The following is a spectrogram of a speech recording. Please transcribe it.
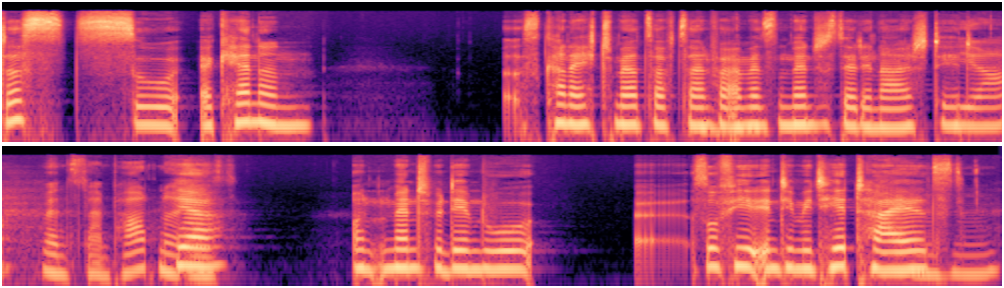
das zu erkennen, es kann echt schmerzhaft sein, vor allem wenn es ein Mensch ist, der dir nahe steht. Ja, wenn es dein Partner ja. ist und ein Mensch, mit dem du äh, so viel Intimität teilst. Mhm.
